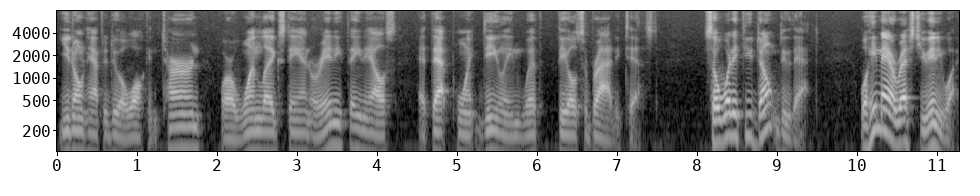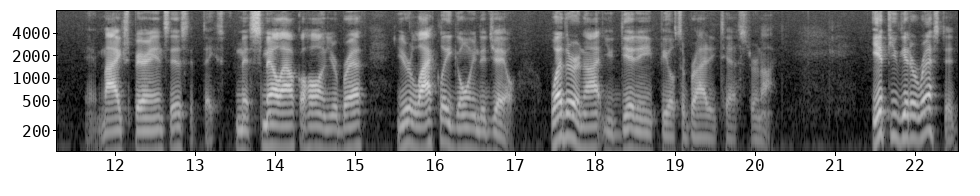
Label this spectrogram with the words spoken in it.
You don't have to do a walk and turn or a one leg stand or anything else at that point dealing with field sobriety test. So what if you don't do that? Well, he may arrest you anyway. And my experience is if they smell alcohol in your breath, you're likely going to jail, whether or not you did any field sobriety tests or not. If you get arrested,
